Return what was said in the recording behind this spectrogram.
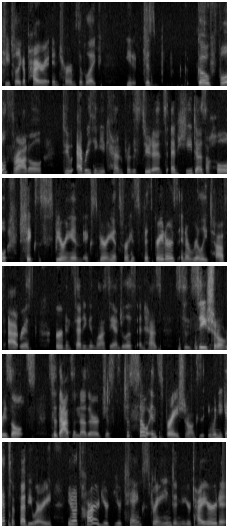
Teach Like a Pirate in terms of like, you know, just go full throttle, do everything you can for the students. And he does a whole Shakespearean experience for his fifth graders in a really tough, at risk urban setting in Los Angeles and has sensational results. So that's another just just so inspirational because when you get to February, you know it's hard. Your your tank's strained and you're tired and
